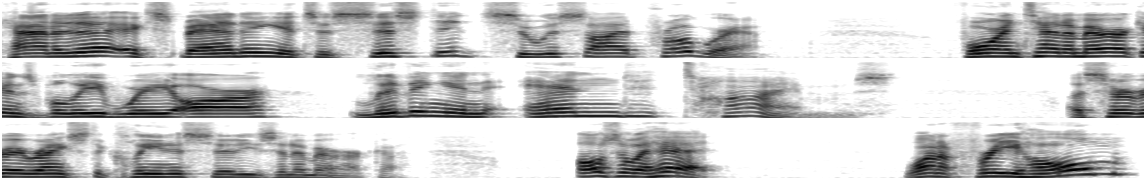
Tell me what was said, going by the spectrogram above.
Canada expanding its assisted suicide program. Four in 10 Americans believe we are living in end times. A survey ranks the cleanest cities in America. Also ahead, want a free home?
